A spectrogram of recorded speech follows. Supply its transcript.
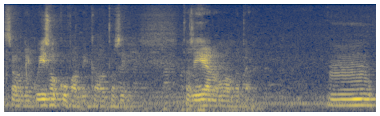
se on niin kuin iso kuva, mikä on tosi, tosi hieno huomata. Mm.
